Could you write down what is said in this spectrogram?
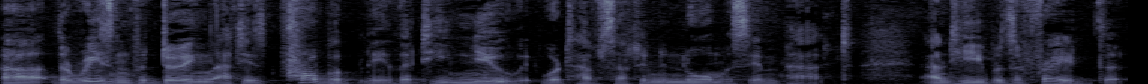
uh, the reason for doing that is probably that he knew it would have such an enormous impact, and he was afraid that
